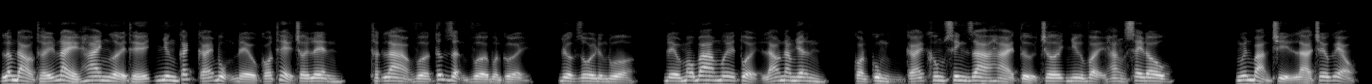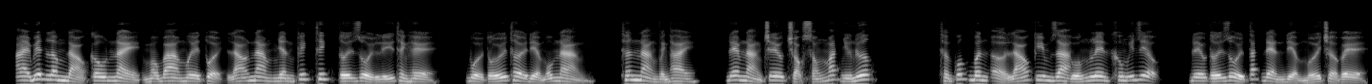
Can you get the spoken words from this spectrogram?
Lâm Đảo thấy này hai người thế nhưng cách cái bụng đều có thể chơi lên, thật là vừa tức giận vừa buồn cười, được rồi đừng đùa, đều mau 30 tuổi lão nam nhân, còn cùng cái không sinh ra hải tử chơi như vậy hăng say đâu. Nguyên bản chỉ là trêu ghẹo, ai biết lâm đảo câu này mau 30 tuổi lão nam nhân kích thích tới rồi Lý Thành Hề, buổi tối thời điểm ôm nàng, thân nàng vành hai, đem nàng trêu chọc sóng mắt như nước. Thẩm Quốc Bân ở lão Kim gia uống lên không ít rượu, đều tới rồi tắt đèn điểm mới trở về.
